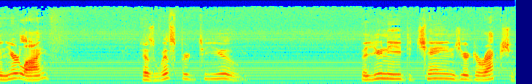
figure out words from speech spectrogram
in your life has whispered to you that you need to change your direction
